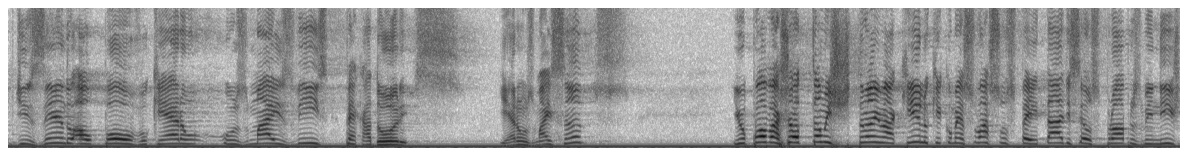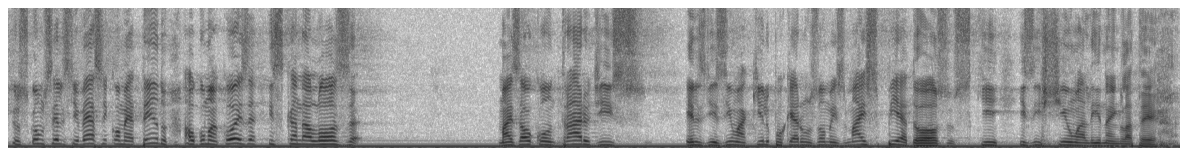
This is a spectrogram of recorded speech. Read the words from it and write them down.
dizendo ao povo que eram os mais vis pecadores e eram os mais santos. E o povo achou tão estranho aquilo que começou a suspeitar de seus próprios ministros, como se eles estivessem cometendo alguma coisa escandalosa. Mas ao contrário disso, eles diziam aquilo porque eram os homens mais piedosos que existiam ali na Inglaterra.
